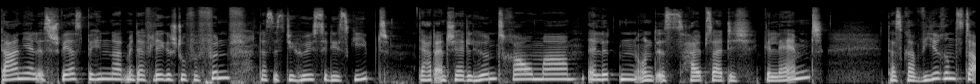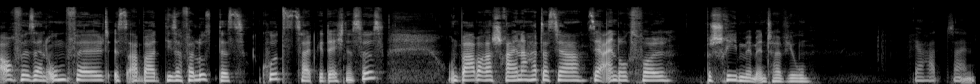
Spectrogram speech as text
Daniel ist schwerstbehindert mit der Pflegestufe 5. Das ist die höchste, die es gibt. Der hat ein Schädelhirntrauma erlitten und ist halbseitig gelähmt. Das gravierendste auch für sein Umfeld ist aber dieser Verlust des Kurzzeitgedächtnisses. Und Barbara Schreiner hat das ja sehr eindrucksvoll beschrieben im Interview. Er hat sein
